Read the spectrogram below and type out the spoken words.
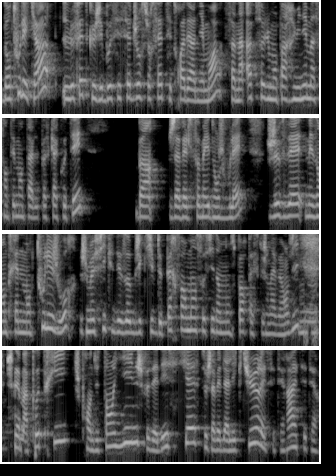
Dans tous les cas, le fait que j'ai bossé 7 jours sur 7 ces trois derniers mois, ça n'a absolument pas ruiné ma santé mentale. Parce qu'à côté, ben j'avais le sommeil dont je voulais, je faisais mes entraînements tous les jours, je me fixe des objectifs de performance aussi dans mon sport parce que j'en avais envie, mmh. je fais ma poterie, je prends du temps yin, je faisais des siestes, j'avais de la lecture, etc., etc.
